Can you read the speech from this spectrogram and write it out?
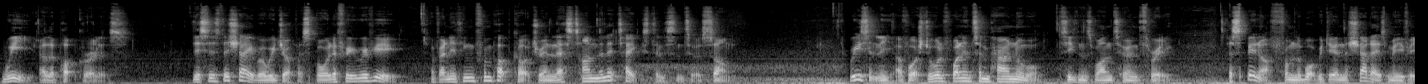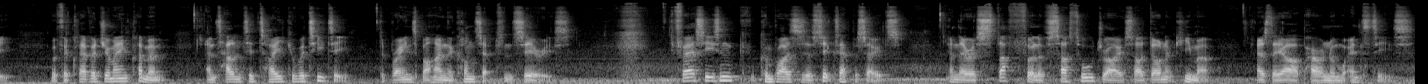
We are the Pop Gorillas. This is the show where we drop a spoiler free review of anything from pop culture in less time than it takes to listen to a song. Recently, I've watched all of Wellington Paranormal, seasons 1, 2, and 3, a spin off from the What We Do in the Shadows movie, with the clever Jermaine Clement and talented Taika Waititi, the brains behind the concept and series. The first season c- comprises of six episodes, and they are stuffed full of subtle, dry, sardonic humour, as they are paranormal entities.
